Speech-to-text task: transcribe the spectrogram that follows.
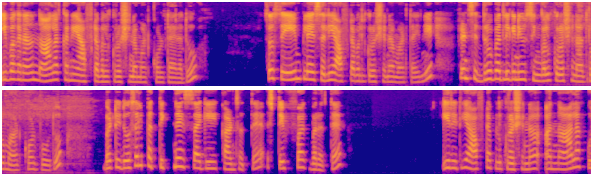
ಇವಾಗ ನಾನು ನಾಲ್ಕನೇ ಆಫ್ ಡಬಲ್ ಕ್ರೋಶನ ಮಾಡ್ಕೊಳ್ತಾ ಇರೋದು. ಸೊ ಸೇಮ್ ಪ್ಲೇಸಲ್ಲಿ ಆಫ್ ಡಬಲ್ ಕ್ರೋಶನ ಮಾಡ್ತಾಯಿದ್ದೀನಿ ಫ್ರೆಂಡ್ಸ್ ಇದ್ರ ಬದಲಿಗೆ ನೀವು ಸಿಂಗಲ್ ಕ್ರೋಷನ್ ಆದರೂ ಮಾಡ್ಕೊಳ್ಬೋದು. ಬಟ್ ಇದು ಸ್ವಲ್ಪ ಥಿಕ್ನೆಸ್ ಆಗಿ ಕಾಣಿಸುತ್ತೆ ಸ್ಟಿಫಾಗಿ ಬರುತ್ತೆ. ಈ ರೀತಿ ಆಫ್ ಡಬಲ್ ಕ್ರೋಶನ ಆ ನಾಲ್ಕು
